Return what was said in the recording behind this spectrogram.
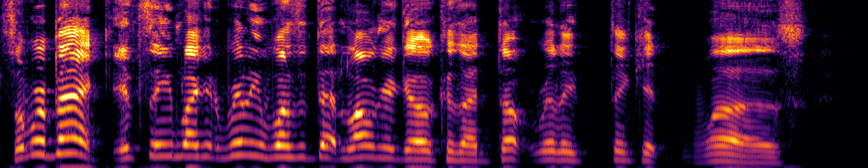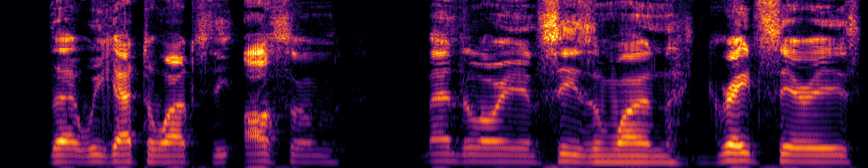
So we're back. It seemed like it really wasn't that long ago because I don't really think it was that we got to watch the awesome Mandalorian season one. Great series.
